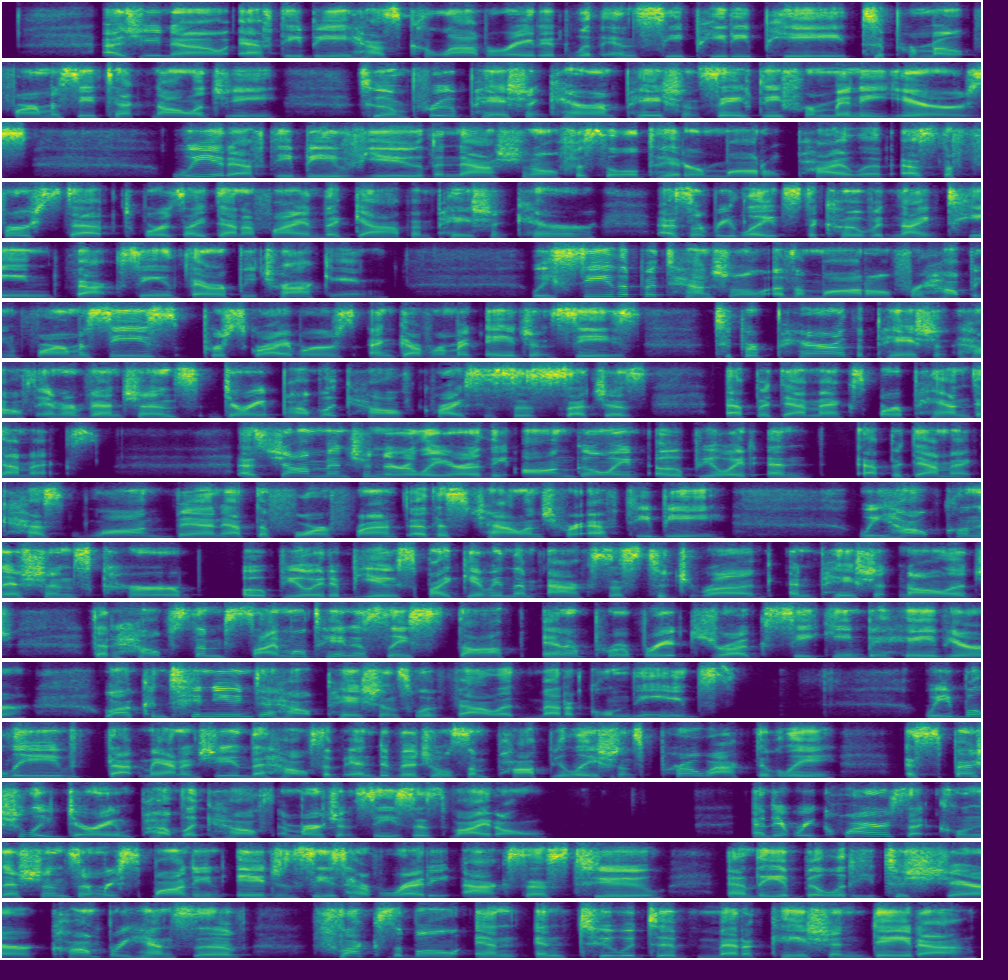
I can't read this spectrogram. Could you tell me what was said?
As you know, FDB has collaborated with NCPDP to promote pharmacy technology to improve patient care and patient safety for many years. We at FDB view the National Facilitator Model Pilot as the first step towards identifying the gap in patient care as it relates to COVID 19 vaccine therapy tracking. We see the potential of the model for helping pharmacies, prescribers, and government agencies to prepare the patient health interventions during public health crises such as epidemics or pandemics. As John mentioned earlier, the ongoing opioid epidemic has long been at the forefront of this challenge for FDB. We help clinicians curb opioid abuse by giving them access to drug and patient knowledge that helps them simultaneously stop inappropriate drug seeking behavior while continuing to help patients with valid medical needs. We believe that managing the health of individuals and populations proactively, especially during public health emergencies, is vital. And it requires that clinicians and responding agencies have ready access to and the ability to share comprehensive, flexible, and intuitive medication data.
